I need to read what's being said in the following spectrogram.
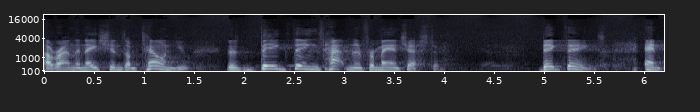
around the nations. I'm telling you, there's big things happening for Manchester. Big things. And,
